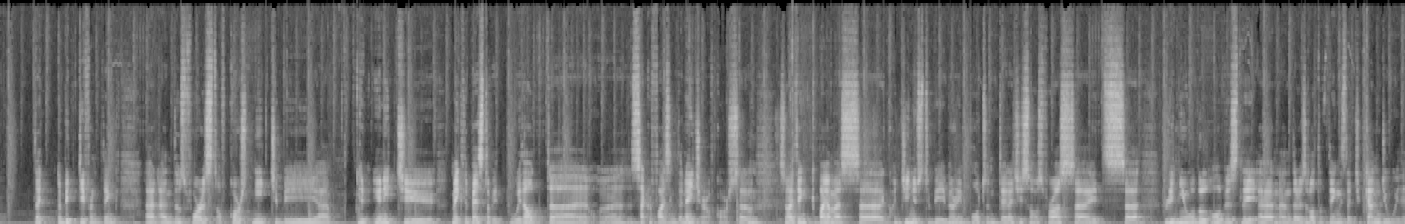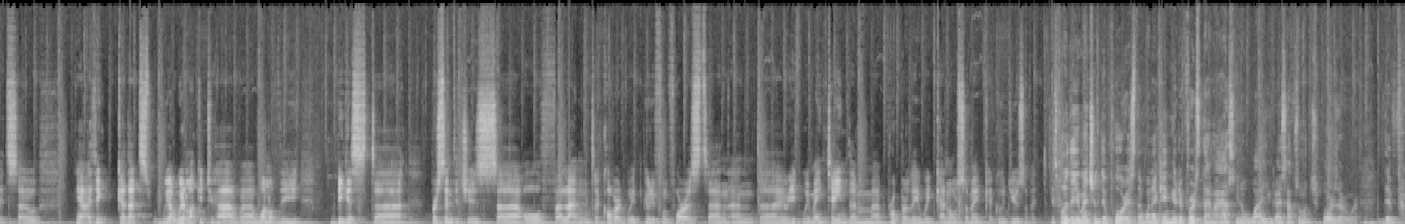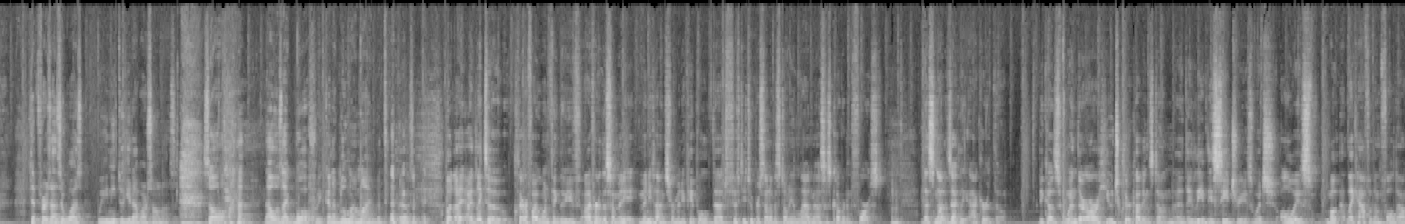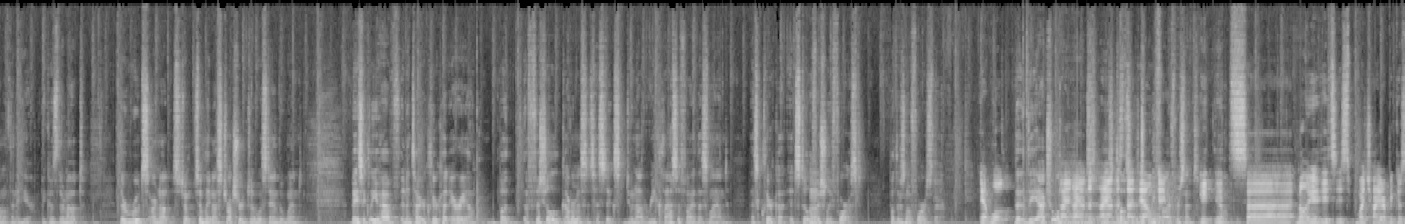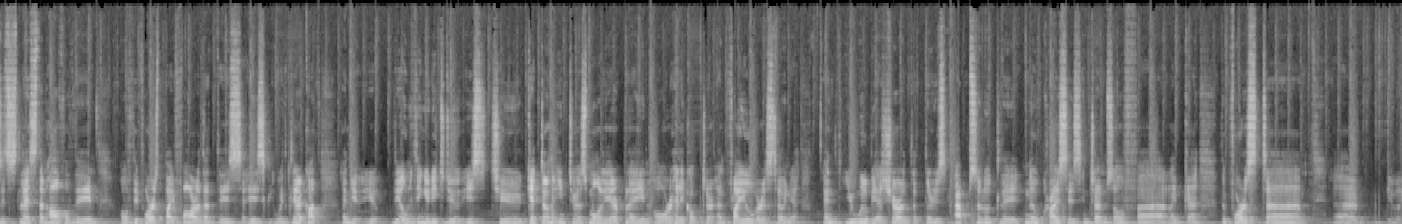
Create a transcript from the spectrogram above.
like a bit different thing. And, and those forests, of course, need to be uh, you, you need to make the best of it without uh, uh, sacrificing the nature, of course. So, mm. so I think biomass uh, continues to be a very important energy source for us. Uh, it's uh, renewable, obviously, and, and there's a lot of things that you can do with it. So, yeah, I think uh, that's we are we're lucky to have one of the biggest percentages uh, of uh, land covered with beautiful forests and, and uh, if we maintain them uh, properly we can also make a good use of it. It's funny that you mentioned the forest and when I came here the first time I asked you know why you guys have so much forest everywhere. Mm-hmm. The, the first answer was we need to heat up our saunas. so that was like whoa it kind of blew my mind but yeah. but I, would like to clarify one thing that you've I've heard this so many many times from many people that 52% of Estonian landmass is covered in forest. Mm-hmm. That's not exactly accurate though because when there are huge clear cuttings done, uh, they leave these seed trees, which always, like half of them fall down within a year because they're not, their roots are not simply not structured to withstand the wind. Basically, you have an entire clear cut area, but official government statistics do not reclassify this land as clear cut. It's still mm. officially forest, but there's no forest there. Yeah, well, the the actual I, I, under, I understand. yeah, okay. It, yeah. It's uh, no, it, it's it's much higher because it's less than half of the of the forest by far that is is with clear cut. And you, you the only thing you need to do is to get into a small airplane or helicopter and fly over Estonia, and you will be assured that there is absolutely no crisis in terms of uh, like uh, the forest. Uh, uh,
